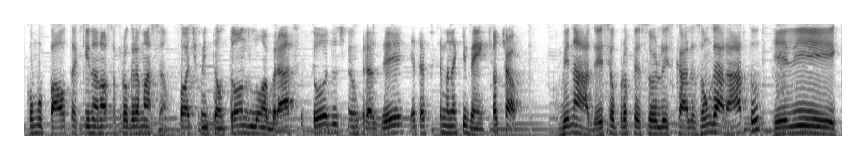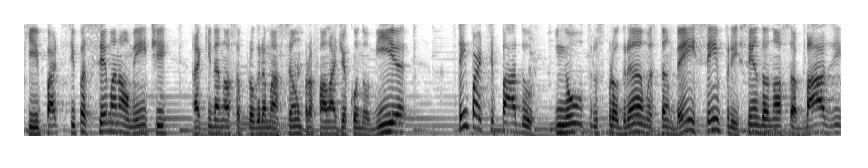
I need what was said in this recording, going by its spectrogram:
como pauta aqui na nossa programação. Ótimo, então, Tôndulo, um abraço a todos, foi um prazer e até semana que vem. Tchau, tchau. Combinado. Esse é o professor Luiz Carlos Ongarato, ele que participa semanalmente aqui na nossa programação para falar de economia. Tem participado em outros programas também, sempre sendo a nossa base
